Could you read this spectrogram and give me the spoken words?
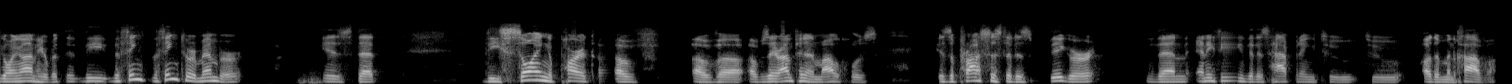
going on here, but the, the, the thing the thing to remember is that the sawing apart of of uh, of Zeir Anpin and Malchus is a process that is bigger than anything that is happening to to Adam and Chava.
